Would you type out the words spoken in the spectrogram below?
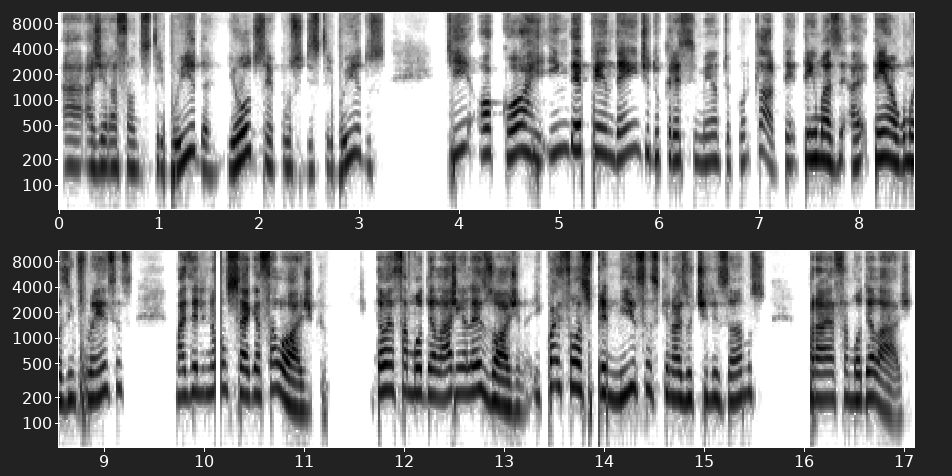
à, à geração distribuída e outros recursos distribuídos, que ocorre independente do crescimento. Claro, tem, tem, umas, eh, tem algumas influências, mas ele não segue essa lógica. Então, essa modelagem é exógena. E quais são as premissas que nós utilizamos para essa modelagem?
